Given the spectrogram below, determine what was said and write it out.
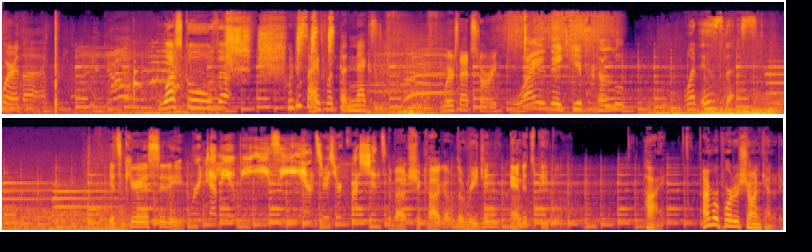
were the What schools? Uh, Who decides what the next? Where's that story? Why they keep the loop? What is this? It's Curious City. where WBEZ answers your questions about Chicago, the region, and its people. Hi, I'm reporter Sean Kennedy.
